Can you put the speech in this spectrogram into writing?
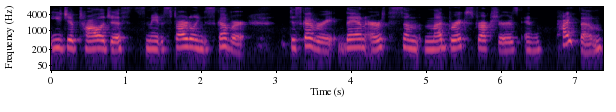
Egyptologists made a startling discover discovery. They unearthed some mud brick structures in Python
